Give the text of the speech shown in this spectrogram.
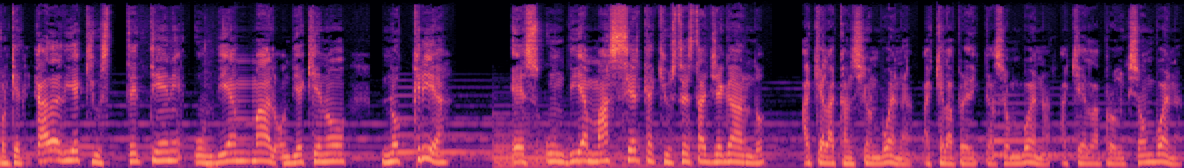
Porque cada día que usted tiene un día malo, un día que no, no cría, es un día más cerca que usted está llegando a que la canción buena, a que la predicación buena, a que la producción buena.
